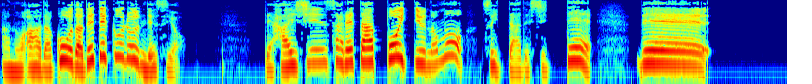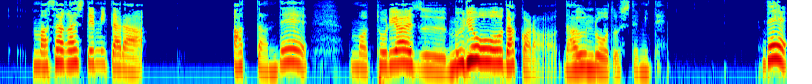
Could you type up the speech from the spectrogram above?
あの、ああだこうだ出てくるんですよ。で、配信されたっぽいっていうのもツイッターで知って、で、まあ、探してみたら、あったんで、まあ、とりあえず無料だからダウンロードしてみて。で、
